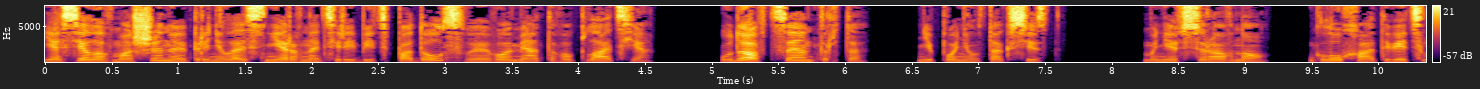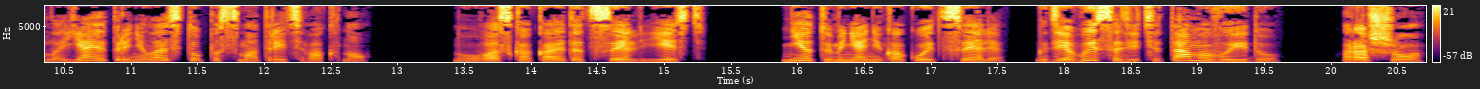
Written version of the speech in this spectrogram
Я села в машину и принялась нервно теребить подол своего мятого платья. «Куда в центр-то?» — не понял таксист. «Мне все равно», — глухо ответила я и принялась тупо смотреть в окно. «Ну, у вас какая-то цель есть?» «Нет у меня никакой цели. Где высадите, там и выйду». «Хорошо.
